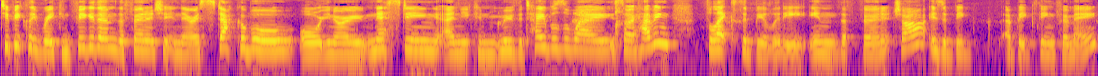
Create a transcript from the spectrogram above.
typically reconfigure them. The furniture in there is stackable or, you know, nesting and you can move the tables away. So, having flexibility in the furniture is a big a big thing for me.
